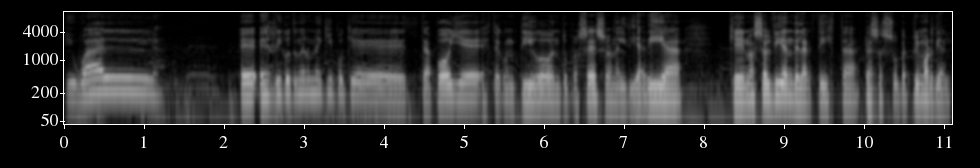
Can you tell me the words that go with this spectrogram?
igual eh, es rico tener un equipo que te apoye, esté contigo en tu proceso, en el día a día, que no se olviden del artista, eso es súper primordial.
